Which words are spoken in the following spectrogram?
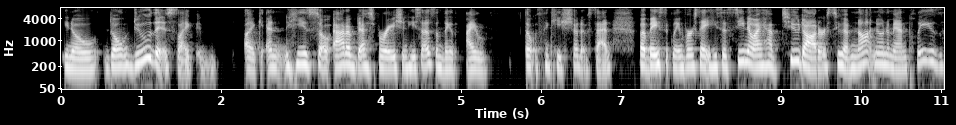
you know, don't do this. Like, like, and he's so out of desperation. He says something I don't think he should have said, but basically in verse 8, he says, See, no, I have two daughters who have not known a man. Please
